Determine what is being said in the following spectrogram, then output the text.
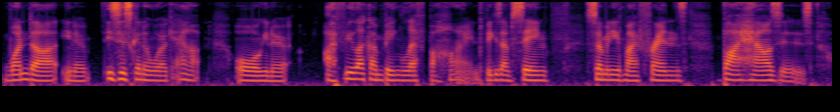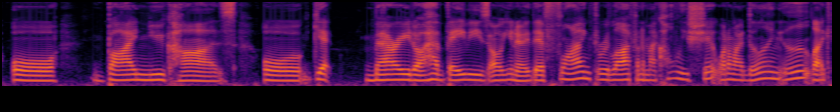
wonder, you know, is this going to work out? Or, you know, I feel like I'm being left behind because I'm seeing so many of my friends buy houses or buy new cars or get married or have babies or you know they're flying through life and I'm like holy shit what am I doing? Ugh, like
